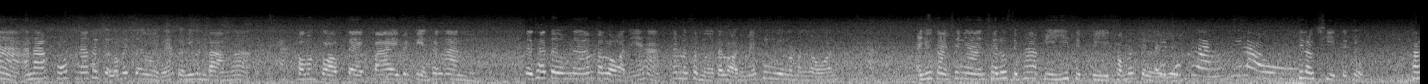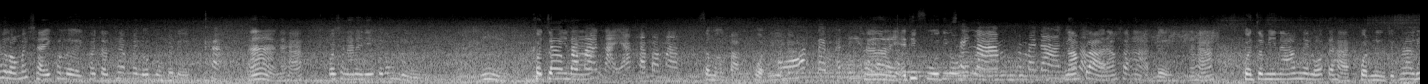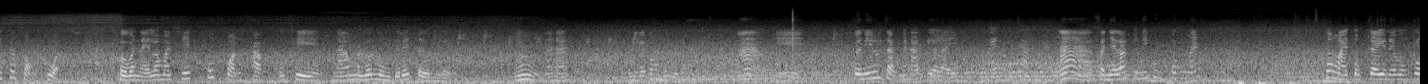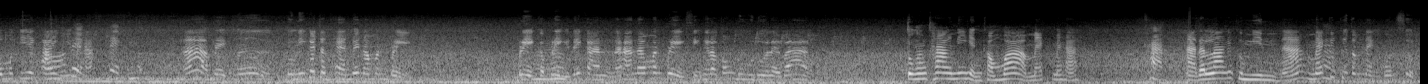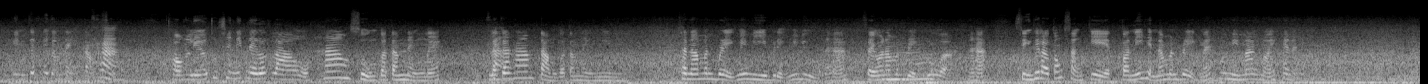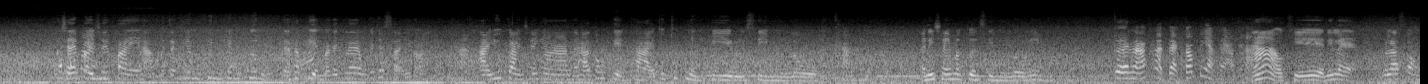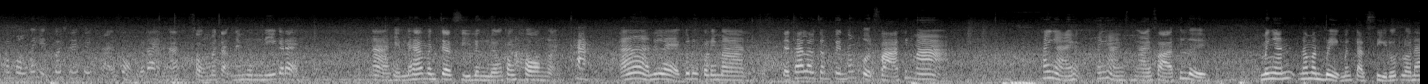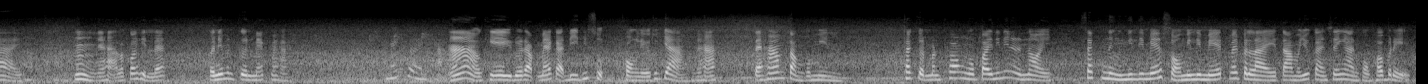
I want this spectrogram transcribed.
อ่าอนาคตนะถ้าเกิดเราไม่เติมอย่างเงี้ยตัวนี้มันบางมากค่ะพอมันกรอบแตกไปไปเปลี่ยนทั้งอัน แต่ถ้าเติมน้ำตลอดเนี้ยค่ะให้มันเสมอตลอดเห็นไหมเครื่องยนต์เรามันร้อน อายุการใช้งานใช้รถ15 ปี 20 ปีเขาไม่เป็นไรคือเลทุยกครั้งที่เราที่เราฉีดจะจบถ้าเราไม่ใช้เขาเลยเขาจะแทบไม่ลดลงไปเลยค่ะอ่านะคะเพราะฉะนั้นในนี้ก็ต้องดูอืมควรจะเติมมีประมาณน้ำไหนอะคะประมาณเสมอปากขวดนี่อ๋เลยอนะเต็มอันนี้เลใช่ยไอที่ฟูที่เขาใช้ให้มาน้ำธรรมดาน้ำเปล่าน้ำสะอาดเลยนะคะควรจะมีน้ำในรถอะค่ะขวด1.5 ลิตรสักสองขวดเผื่อวันไหนเรามาเช็คปุ๊บก่อนขับโอเค น้ำมันลดลงจะได้เติมเลย อืมนะคะอันนี้ก็ต้องดูนะคะอ่าโอเค ตัวนี้รู้จักไหมคะคืออะไรไม่รู้จักเลยอ่า สัญลักษณ์ตัวนี้คุ้นๆไหมเครื่องหมายตกใจอยู่ในวงกลมเมื่อกี้คล้ายๆอย่างนี้เด็กนะคะเด็กอ่าเบรกมือตรงนี้ก็จะแทนด้วยน้ำมันเบรกเบรกกับเบรกอยู่ด้วยกันนะคะน้ำมันเบรกสิ่งที่เราต้องดูดูอะไรบ้างตรงข้างๆนี่เห็นคำว่าแม็กไหมคะค่ะอ่าด้านล่างก็คือมินนะแม็กค่ะก็คือตำแหน่งบนสุดมินก็คือตำแหน่งต่ำค่ะสุด ของเหลวทุกชนิดในรถเราห้ามสูงกว่าตำแหน่งแม็กแล้วก็ห้ามต่ำกว่าตำแหน่งมินถ้าน้ำมันเบรกไม่มีเบรกไม่อยู่นะคะแสดงว่าน้ำมันเบรกรั่วนะคะสิ่งที่เราต้องสังเกตตอนนี้เห็นน้ำมันเบรกไหมว่ามีมากน้อยแค่ไหนใช้ไปใช้ไปค่ะมันจะเข้มขึ้นเข้มขึ้น แต่ถ้าเปลี่ยนมาแรกๆมันก็จะใสหน่อยค่ะอายุการใช้งานนะคะ ต้องเปลี่ยนถ่ายทุกๆหนึ่งปีหรือ4 0,000โลค่ะ อันนี้ใช้มาเกิน4 0,000โลนี่ยัง เกินแล้วค่ะแต่ก็เปลี่ยนแล้วค่ะอ่าโอเค นี่แหละ เวลาส่องถ้ามองไม่เห็นก็ใช้ไฟฉายส่องก็ได้นะคะส่องมาจากในมุมนี้ก็ได้ อ่าเห็นไหมฮะมันจะสีเหลืองๆทองๆหน่อยค่ะอ่านี่แหละก็ดูปริมาณ แต่ถ้าเราจำเป็นต้องเปิดฝาขึ้นมา ให้หงายให้หงายหงายฝาขึ้นเลย ไม่งั้นน้ำมันเบรกมันกัดสีรถเราได้ อืมเนี่ยค่ะแล้วก็เห็นแล้วตอนนี้มันเกินแม็กไหมคะไม่เกินค่ะอ่าโอเค อยู่ระดับแม็กอะดีที่สุดของเหลวทุกอย่างนะคะ แต่ห้ามต่ำกว่ามิลถ้าเกิดมันพร่องลงไปนิดๆหน่อยๆ สัก1มิลลิเมตร2มิลลิเมตรไม่เป็นไรตามอายุการใช้งานของพาวเบรก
